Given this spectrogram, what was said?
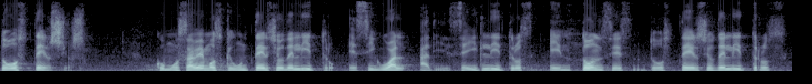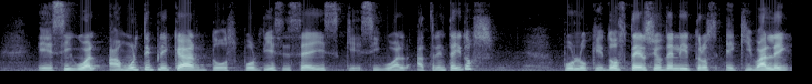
dos tercios. Como sabemos que un tercio de litro es igual a 16 litros, entonces dos tercios de litros es igual a multiplicar 2 por 16, que es igual a 32. Por lo que dos tercios de litros equivalen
